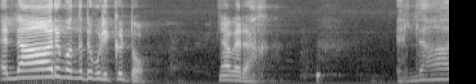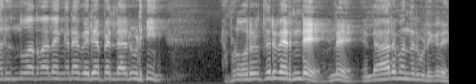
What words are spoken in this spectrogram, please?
എല്ലാവരും വന്നിട്ട് വിളിക്കിട്ടോ? ഞാൻ വരാം. എല്ലാവരും എന്ന് പറഞ്ഞാൽ എങ്ങനെ വരിക അപ്പം എല്ലാവരും കൂടി? നമ്മൾ ഓരോരുത്തർ വരണ്ടേ അല്ലേ? എല്ലാവരും വന്നിട്ട് വിളിക്കല്ലേ?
